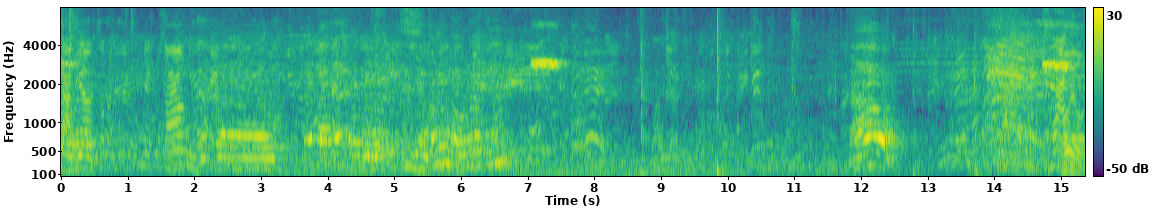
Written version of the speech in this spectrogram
làm kìa sao lại nện sang ôi rồi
